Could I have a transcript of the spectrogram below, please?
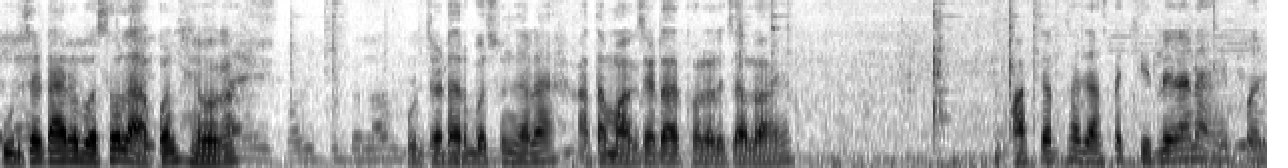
पुढचा टायर बसवला आपण हे बघा. पुढचा टायर बसून झाला. आता मागचा टायर खोलायला चालू आहे. मागचा तसा जास्त फिरलेला नाही पण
